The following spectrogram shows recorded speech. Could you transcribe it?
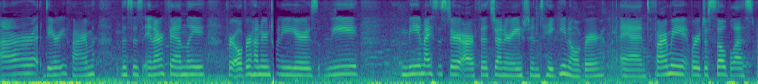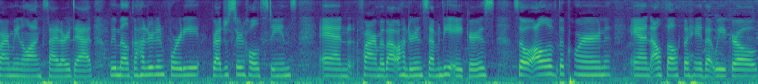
our dairy farm. This is in our family for over 120 years. We me and my sister are fifth generation taking over and farming we're just so blessed farming alongside our dad we milk 140 registered holsteins and farm about 170 acres so all of the corn and alfalfa hay that we grow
